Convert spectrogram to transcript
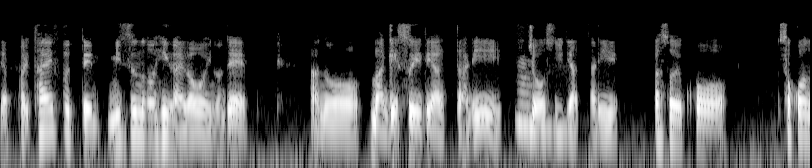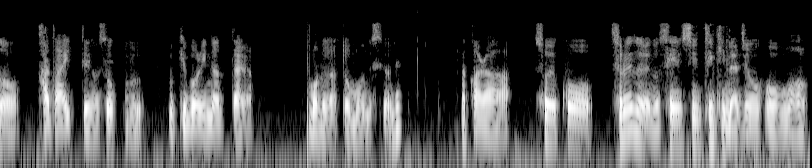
やっぱり台風って水の被害が多いので、あの、まあ、下水であったり、浄水であったり、うん、そういうこう、そこの課題っていうのはすごく浮き彫りになったものだと思うんですよね。だから、そういうこう、それぞれの先進的な情報を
